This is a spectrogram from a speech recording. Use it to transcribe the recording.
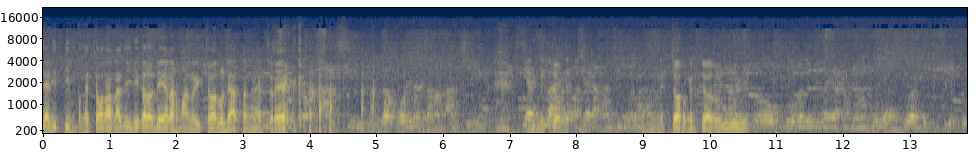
jadi tim pengecoran aja. Jadi kalau daerah mana dicor lu dateng ngecrek. Akansi, udah koordinasi. Setiap Ngecor. pasti ada. Ngecor ngecor kalau kampung gue ya, gua di situ.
